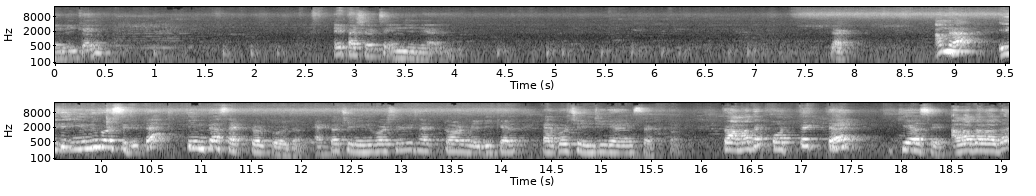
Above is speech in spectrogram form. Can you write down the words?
মেডিকেল এই পাশে হচ্ছে ইঞ্জিনিয়ারিং আমরা এই যে ইউনিভার্সিটিতে তিনটা সেক্টর প্রয়োজন। একটা হচ্ছে ইউনিভার্সিটি সেক্টর মেডিকেল তারপর হচ্ছে ইঞ্জিনিয়ারিং সেক্টর তো আমাদের প্রত্যেকটা কি আছে? আলাদা আলাদা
